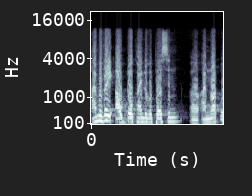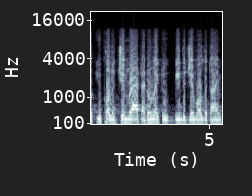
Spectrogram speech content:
I'm a very outdoor kind of a person. Uh, I'm not what you call a gym rat. I don't like to be in the gym all the time.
